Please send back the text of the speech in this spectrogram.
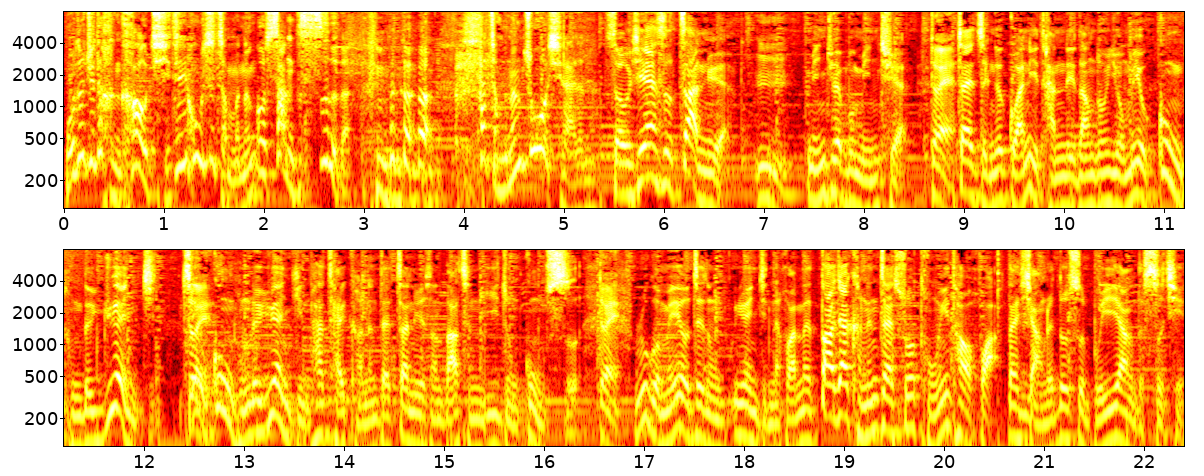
我都觉得很好奇，这些公司怎么能够上市的？他怎么能做起来的呢？首先是战略，嗯，明确不明确？对，在整个管理团队当中有没有共同的愿景？有，共同的愿景，他才可能在战略上达成一种共识。对，如果没有这种愿景的话，那大家可能在说同一套话，但想的都是不一样的事情。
